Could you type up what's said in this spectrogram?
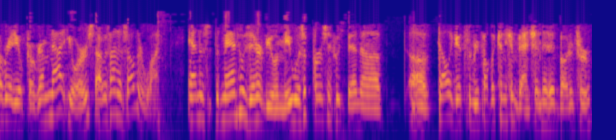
a, radio program, not yours. I was on this other one, and the man who was interviewing me was a person who'd been a, a delegate to the Republican convention that had voted for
